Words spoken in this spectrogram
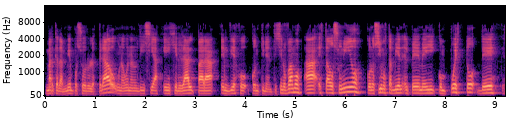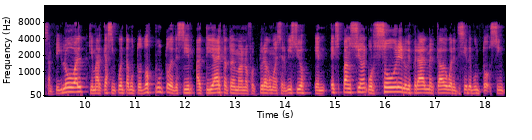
marca también por sobre lo esperado, una buena noticia en general para el viejo continente. Si nos vamos a Estados Unidos, conocimos también el PMI compuesto de S&P Global que marca 50.2 puntos, es decir, actividades tanto de manufactura como de servicios en expansión por sobre lo que esperaba el mercado de 47.5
